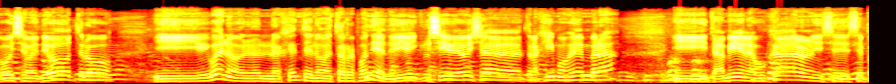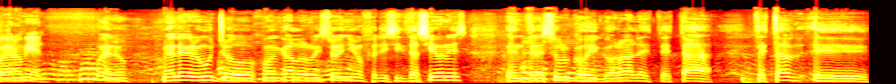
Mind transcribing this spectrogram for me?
hoy se vendió otro, y bueno, la gente nos está respondiendo. Y inclusive hoy ya trajimos hembra y también las buscaron y se, pagaron bien. Bueno, me alegro mucho Juan Carlos Risueño, felicitaciones. Entre surcos y corrales te está, te está eh,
